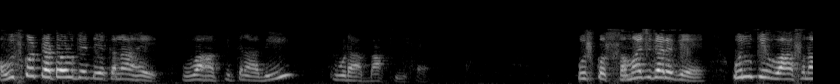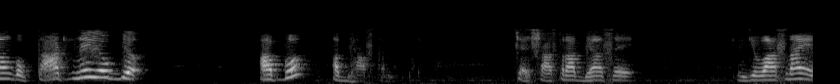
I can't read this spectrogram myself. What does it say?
और उसको टटोल के देखना है, वहाँ कितना भी कूड़ा बाकी है। उसको समझ कर गए, उनकी वासनाओं को काटने योग्य आपको अभ्यास करना पड़ेगा। चाहे शास्त्राभ्यास है क्योंकि वासनाएँ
